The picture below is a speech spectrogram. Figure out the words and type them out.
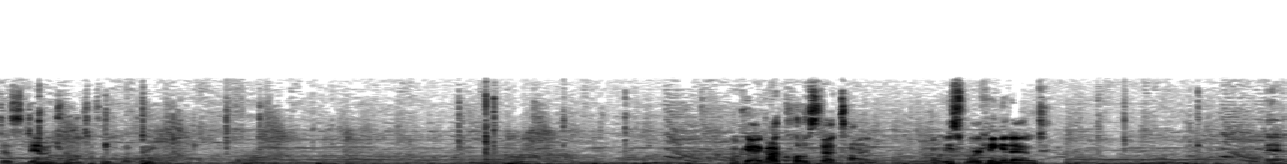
Does damage relatively quickly. Okay, I got close that time. At least working it out. Yeah.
